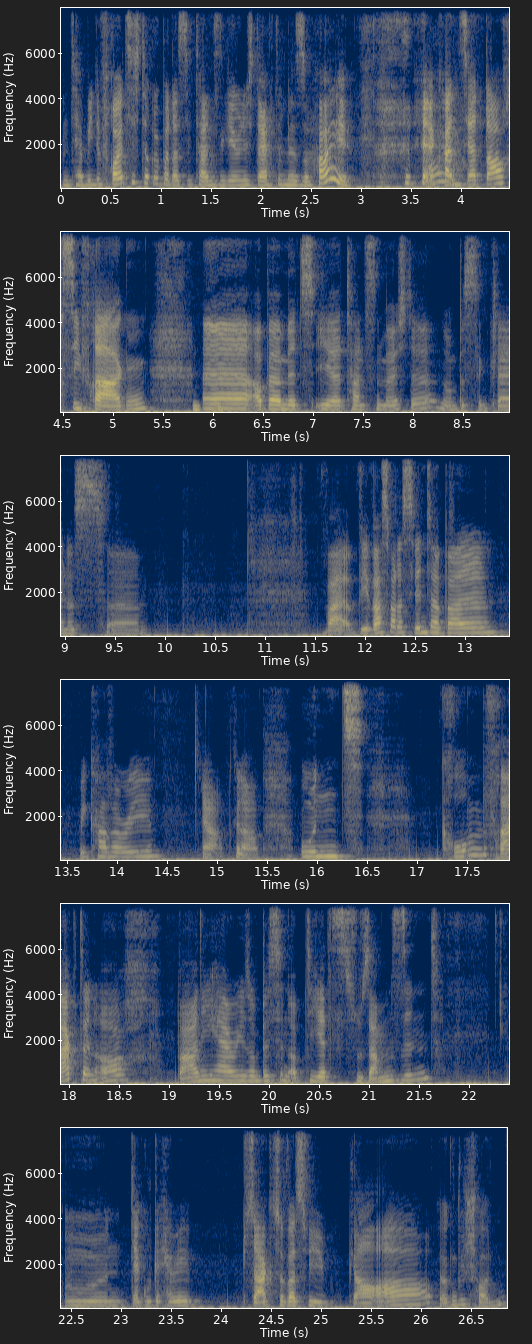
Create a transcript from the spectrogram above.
Und Hermine freut sich darüber, dass sie tanzen gehen. Und ich dachte mir so, hey, er kann es ja doch sie fragen, äh, ob er mit ihr tanzen möchte. So ein bisschen kleines, äh, war, wie, was war das Winterball Recovery? Ja, genau. Und Krumm fragt dann auch Barney Harry so ein bisschen, ob die jetzt zusammen sind. Und der gute Harry sagt sowas wie, ja, irgendwie schon.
